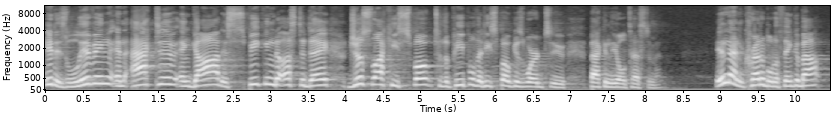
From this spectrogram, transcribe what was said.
it is living and active, and God is speaking to us today just like He spoke to the people that He spoke His Word to back in the Old Testament. Isn't that incredible to think about?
